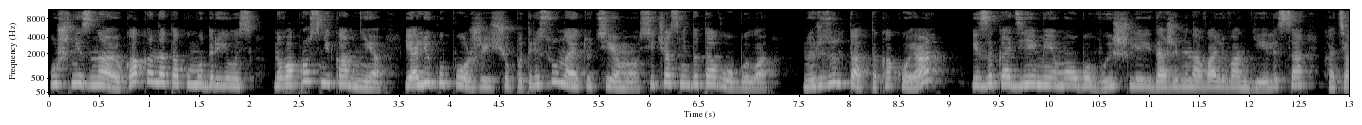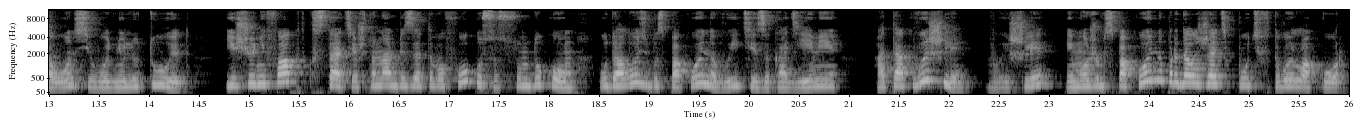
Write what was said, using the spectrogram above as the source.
Уж не знаю, как она так умудрилась, но вопрос не ко мне. Я Лику позже еще потрясу на эту тему, сейчас не до того было. Но результат-то какой, а?» Из академии мы оба вышли и даже миновали Вангелиса, хотя он сегодня лютует. Еще не факт, кстати, что нам без этого фокуса с сундуком удалось бы спокойно выйти из академии. А так вышли? Вышли. И можем спокойно продолжать путь в твой лакор.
